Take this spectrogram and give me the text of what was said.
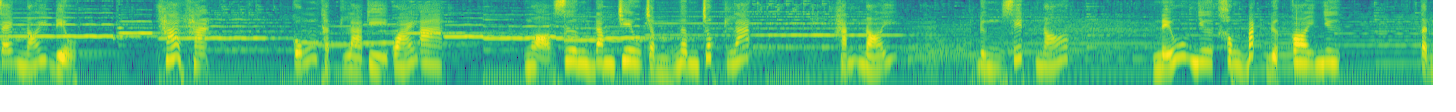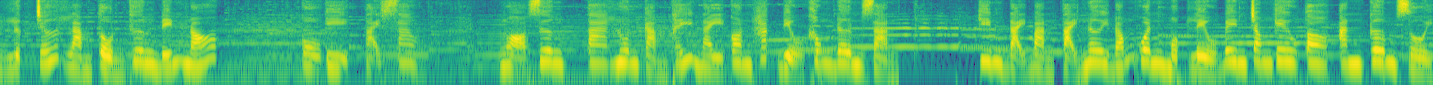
sẽ nói điều Ha ha, Cũng thật là kỳ quái a. Ngọ dương đâm chiêu trầm ngâm chốc lát. Hắn nói, Đừng giết nó. Nếu như không bắt được coi như, Tận lực chớ làm tổn thương đến nó. Cô kỳ, tại sao? Ngọ dương, ta luôn cảm thấy này con hắc điểu không đơn giản. Kim đại bàn tại nơi đóng quân một lều bên trong kêu to, ăn cơm rồi.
